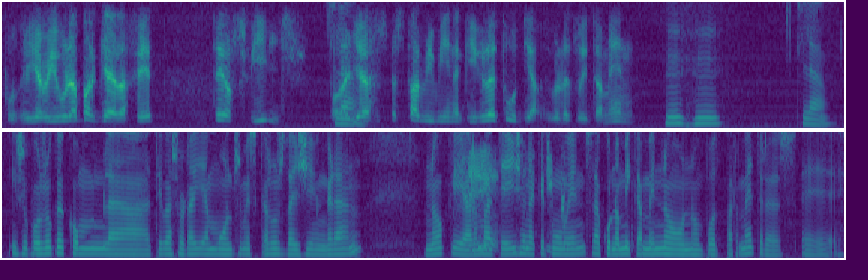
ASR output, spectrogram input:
podria viure perquè, de fet, té els fills. Però Clar. ella està vivint aquí gratuït, gratuïtament. Mhm, Clar, i suposo que com la teva sogra hi ha molts més casos de gent gran no? que ara Sí, mateix en aquests moments econòmicament no, no pot permetre's eh,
